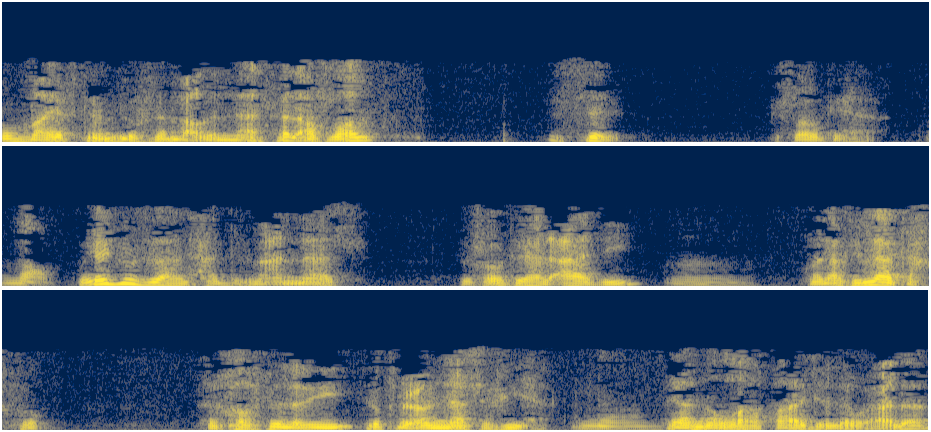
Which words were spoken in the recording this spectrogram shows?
ربما يفتن يفتن بعض الناس. فالأفضل السر بصوتها. نعم. ويجوز لها أن تحدث مع الناس بصوتها العادي ولكن لا تخفض الخفض الذي يطلع الناس فيها. نعم. لأن الله قال جل وعلا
